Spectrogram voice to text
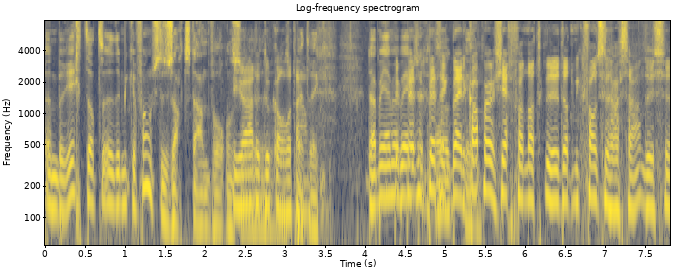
een bericht dat de microfoons te zacht staan volgens Ja, dat doe ik al wat aan. Patrick. Daar ben jij mee Patrick, bezig? Patrick bij de kapper zegt van dat, dat de microfoons te hard staan. Dus eh,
